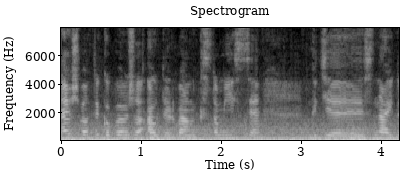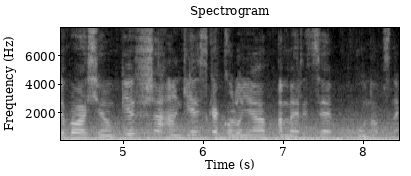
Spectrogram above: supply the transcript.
A już Wam tylko powiem, że Outer Banks to miejsce, gdzie znajdowała się pierwsza angielska kolonia w Ameryce Północnej.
